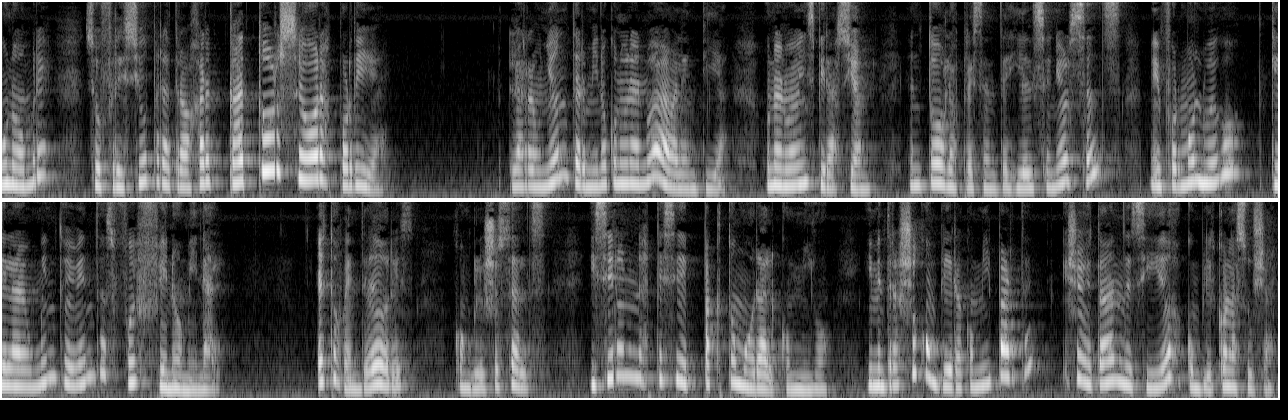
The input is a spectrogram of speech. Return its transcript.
Un hombre se ofreció para trabajar 14 horas por día. La reunión terminó con una nueva valentía, una nueva inspiración en todos los presentes y el señor Seltz me informó luego que el aumento de ventas fue fenomenal. Estos vendedores, concluyó Seltz, hicieron una especie de pacto moral conmigo y mientras yo cumpliera con mi parte, ellos estaban decididos a cumplir con la suya.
